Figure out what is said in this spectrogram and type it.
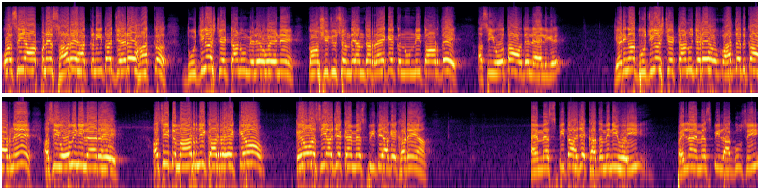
ਉਹ ਅਸੀਂ ਆਪਣੇ ਸਾਰੇ ਹੱਕ ਨਹੀਂ ਤਾਂ ਜਿਹੜੇ ਹੱਕ ਦੂਜੀਆਂ ਸਟੇਟਾਂ ਨੂੰ ਮਿਲੇ ਹੋਏ ਨੇ ਕਨਸਟੀਟਿਊਸ਼ਨ ਦੇ ਅੰਦਰ ਰਹਿ ਕੇ ਕਾਨੂੰਨੀ ਤੌਰ ਤੇ, ਅਸੀਂ ਉਹ ਤਾਂ ਆਪਦੇ ਲੈ ਲਈਏ। ਜਿਹੜੀਆਂ ਦੂਜੀਆਂ ਸਟੇਟਾਂ ਨੂੰ ਜਿਹੜੇ ਵੱਧ ਅਧਿਕਾਰ ਨੇ, ਅਸੀਂ ਉਹ ਵੀ ਨਹੀਂ ਲੈ ਰਹੇ। ਅਸੀਂ ਡਿਮਾਂਡ ਨਹੀਂ ਕਰ ਰਹੇ। ਕਿਉਂ? ਕਿਉਂ ਅਸੀਂ ਅੱਜ ਇੱਕ ਐਮਐਸਪੀ ਤੇ ਆ ਕੇ ਖੜੇ ਆ? ਐਮਐਸਪੀ ਤਾਂ ਹਜੇ ਖਤਮ ਹੀ ਨਹੀਂ ਹੋਈ। ਪਹਿਲਾਂ ਐਮਐਸਪੀ ਲਾਗੂ ਸੀ,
